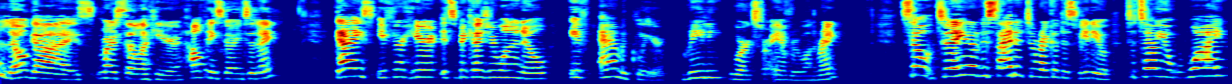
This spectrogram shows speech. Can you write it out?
Hello guys, Marcella here. How things going today? Guys, if you're here, it's because you want to know if Amiclear really works for everyone, right? So today I decided to record this video to tell you why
